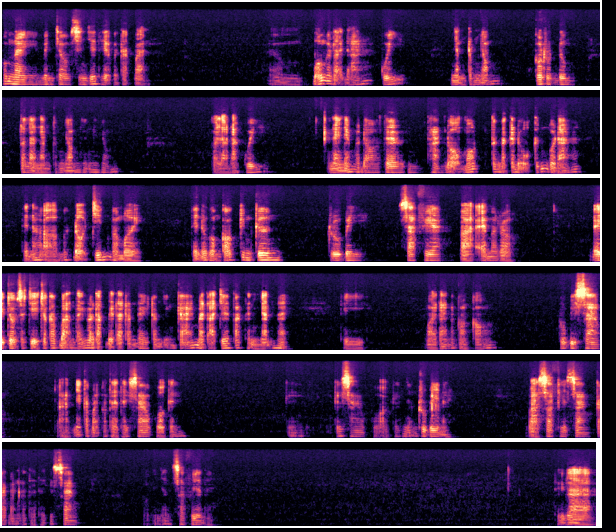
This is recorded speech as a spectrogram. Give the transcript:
Hôm nay Minh Châu xin giới thiệu với các bạn bốn cái loại đá quý nằm trong nhóm Corundum, tức là nằm trong nhóm những cái nhóm gọi là đá quý. Cái này nếu mà đo theo thang độ mốt, tức là cái độ cứng của đá, thì nó ở mức độ 9 và 10. Thì nó gồm có kim cương, ruby, sapphire và emerald đây tôi sẽ chỉ cho các bạn thấy và đặc biệt là trong đây trong những cái mà đã chế tác thành nhẫn này thì ngoài ra nó còn có ruby sao à, như các bạn có thể thấy sao của cái cái cái sao của cái nhẫn ruby này và sapphire sao các bạn có thể thấy cái sao của cái nhẫn sapphire này. Thì là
